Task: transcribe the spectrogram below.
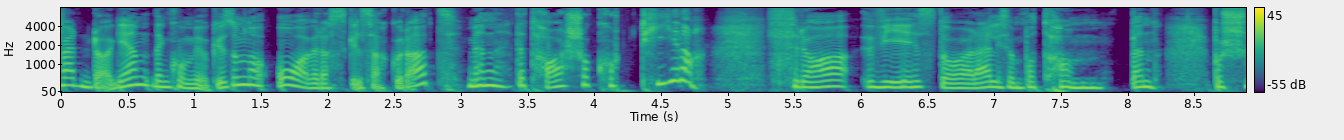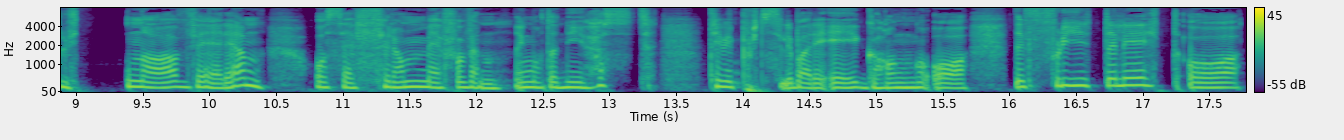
hverdagen den kommer jo ikke som noe overraskelse, akkurat, men det tar så kort tid, da. Fra vi står der liksom på tampen, på slutten av ferien og ser fram med forventning mot en ny høst, til vi plutselig bare er i gang og det flyter litt, og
